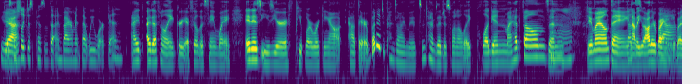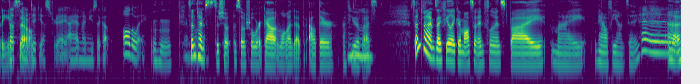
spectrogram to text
Yeah. especially just because of the environment that we work in I, I definitely agree. I feel the same way. It is easier if people are working out out there, but it depends on my mood. Sometimes I just want to like plug in my headphones and do my own thing and not be Mm-hmm. Bothered by yeah, anybody. that's so what i did yesterday i had my music up all the way hmm sometimes it's a, show, a social workout and we'll end up out there, a few of us. Sometimes I feel like I'm also influenced by my now fiance. hey Uh,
